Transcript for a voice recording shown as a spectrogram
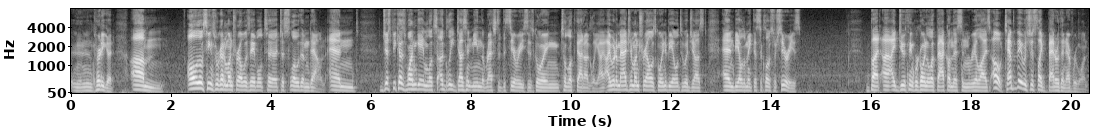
mm, pretty good. Um, all those teams were good. Montreal was able to to slow them down. And just because one game looks ugly doesn't mean the rest of the series is going to look that ugly. I, I would imagine Montreal is going to be able to adjust and be able to make this a closer series. But uh, I do think we're going to look back on this and realize, oh, Tampa Bay was just like better than everyone.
